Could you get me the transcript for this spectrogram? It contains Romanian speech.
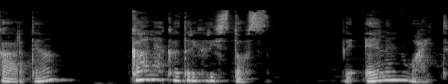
cartea Calea către Hristos de Ellen White.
